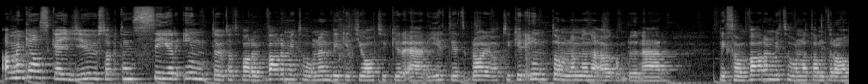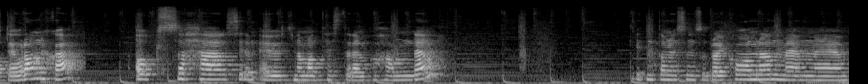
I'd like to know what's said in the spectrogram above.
ja, men ganska ljus och den ser inte ut att vara varm i tonen vilket jag tycker är jätte, jättebra. Jag tycker inte om när mina ögonbryn är liksom varm i tonen att de drar åt det orangea. Och så här ser den ut när man testar den på handen. Jag vet inte om det syns så bra i kameran men eh,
